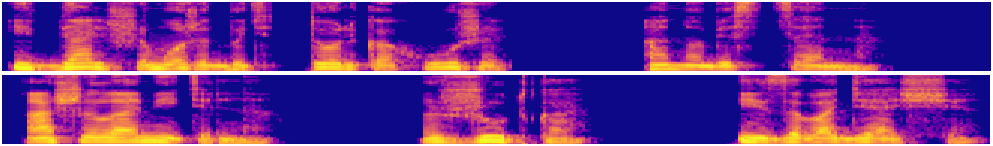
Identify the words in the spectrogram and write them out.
и дальше может быть только хуже, оно бесценно, ошеломительно, жутко и заводяще.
